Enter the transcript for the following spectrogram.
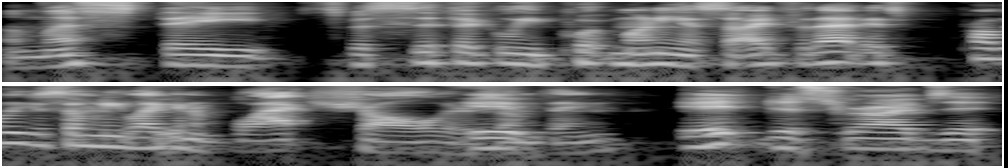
unless they specifically put money aside for that. It's probably just somebody like in a black shawl or It- something. It describes it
